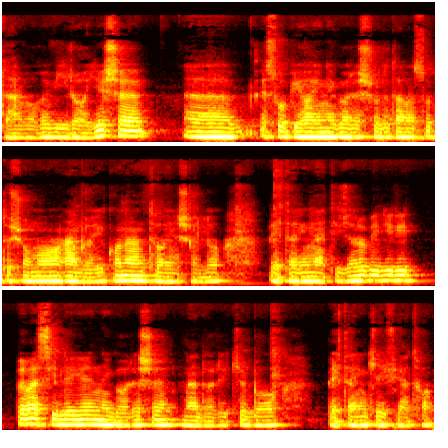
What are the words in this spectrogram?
در واقع ویرایش اسوپی های نگارش شده توسط شما همراهی کنند تا انشالله بهترین نتیجه رو بگیرید. به وسیله نگارش مدارک با بهترین کیفیت ها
